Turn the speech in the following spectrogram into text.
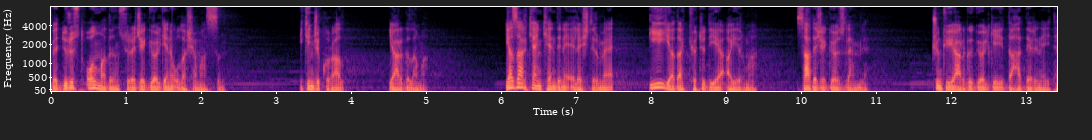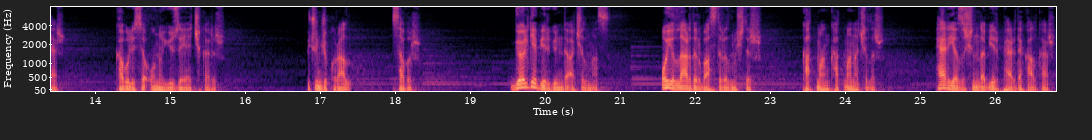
Ve dürüst olmadığın sürece gölgene ulaşamazsın. İkinci kural, yargılama. Yazarken kendini eleştirme, iyi ya da kötü diye ayırma. Sadece gözlemle. Çünkü yargı gölgeyi daha derine iter. Kabul ise onu yüzeye çıkarır. Üçüncü kural, sabır. Gölge bir günde açılmaz. O yıllardır bastırılmıştır. Katman katman açılır. Her yazışında bir perde kalkar.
